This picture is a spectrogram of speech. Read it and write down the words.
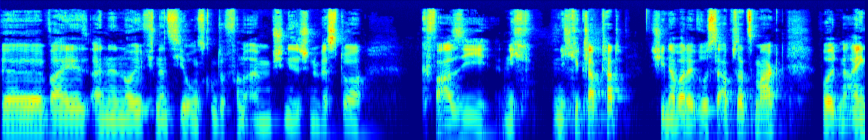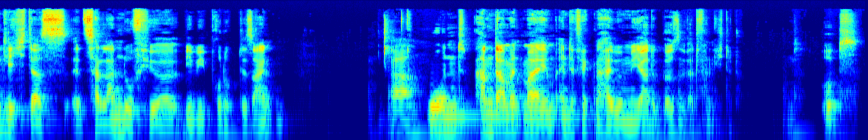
äh, weil eine neue Finanzierungsrunde von einem chinesischen Investor quasi nicht, nicht geklappt hat. China war der größte Absatzmarkt, wollten eigentlich das Zalando für Babyprodukte sein. Ah. Und haben damit mal im Endeffekt eine halbe Milliarde Börsenwert vernichtet. Ups.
